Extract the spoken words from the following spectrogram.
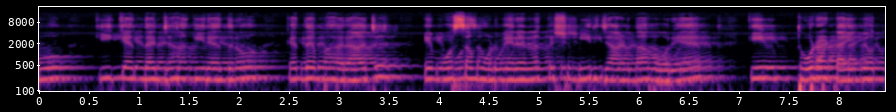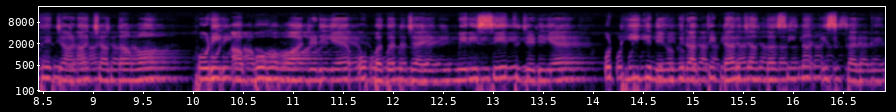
ਨੂੰ ਕੀ ਕਹਿੰਦਾ ਜਹਾਂਗੀਰ ਅੰਦਰੋਂ? ਕਹਿੰਦੇ ਮਹਾਰਾਜ ਇਹ ਮੌਸਮ ਹੁਣ ਮੇਰੇ ਨਾਲ ਕਸ਼ਮੀਰ ਜਾਣ ਦਾ ਹੋ ਰਿਹਾ ਹੈ ਕਿ ਥੋੜਾ ਟਾਈਮ ਮੈਂ ਉੱਥੇ ਜਾਣਾ ਚਾਹੁੰਦਾ ਵਾਂ। ਥੋੜੀ ਆਬੋ ਹਵਾ ਜਿਹੜੀ ਹੈ ਉਹ ਬਦਲ ਜਾਏਗੀ। ਮੇਰੀ ਸਿਹਤ ਜਿਹੜੀ ਹੈ ਉਹ ਠੀਕ ਨਹੀਂ ਕਿਉਂਕਿ ਰਾਤੀ ਡਰ ਜਾਂਦਾ ਸੀ ਨਾ ਇਸ ਕਰਕੇ।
